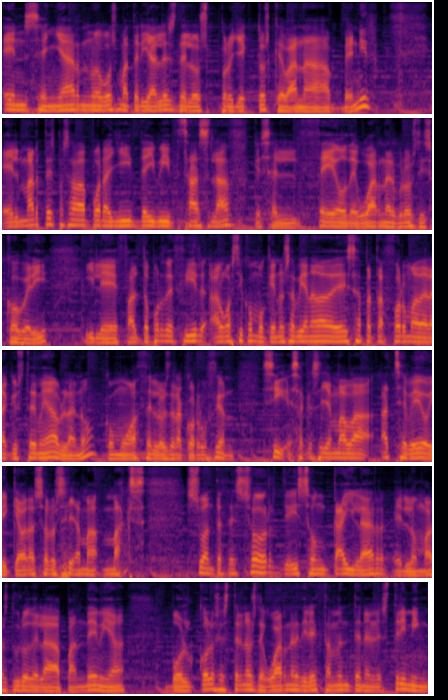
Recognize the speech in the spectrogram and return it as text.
enseñar nuevos materiales de los proyectos que van a venir. El martes pasaba por allí David Zaslav, que es el CEO de Warner Bros. Discovery, y le faltó por decir algo así como que no sabía nada de esa plataforma de la que usted me habla, ¿no? Como hacen los de la corrupción. Sí, esa que se llamaba HBO y que ahora solo se llama Max. Su antecesor, Jason Kylar, en lo más duro de la pandemia, volcó los estrenos de Warner directamente en el streaming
